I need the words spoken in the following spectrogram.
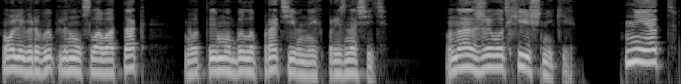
Оливер выплюнул слова так, вот ему было противно их произносить. «У нас живут хищники». «Нет», —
